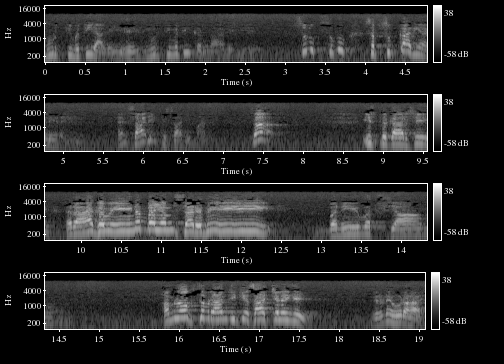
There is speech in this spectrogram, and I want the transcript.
मूर्तिमती आ गई है मूर्तिमती करुणा आ गई है। सुबुक सुबुक सब सुबकारियाँ ले रहे हैं सारे के सारे महाराज। सब इस प्रकार से राघवेन वयम सर्वे बने वत्स्याम। हम लोग सब राम जी के साथ चलेंगे। निर्णय हो रहा है।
